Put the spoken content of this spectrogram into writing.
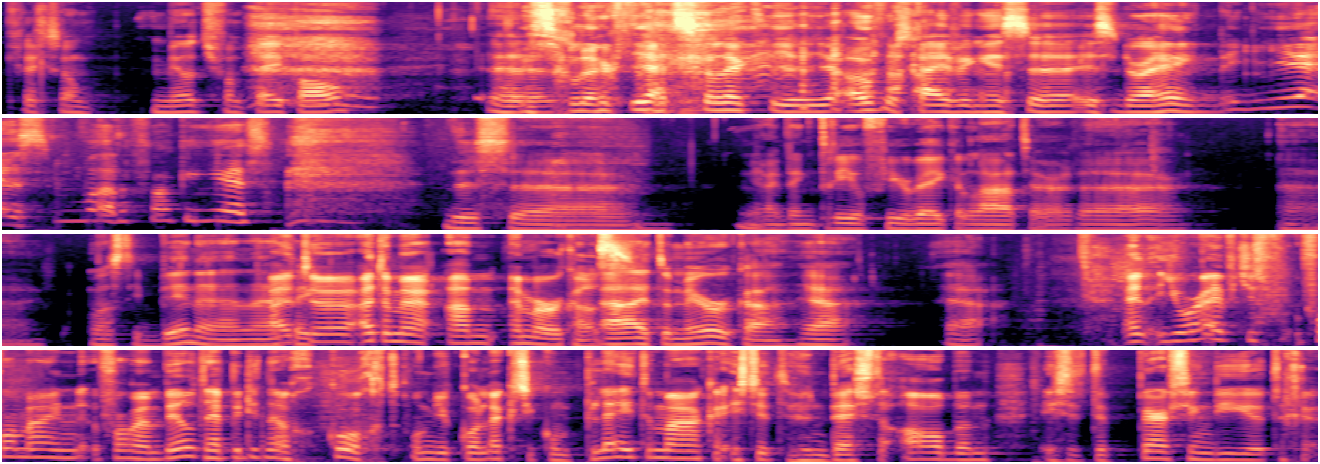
kreeg ik zo'n mailtje van PayPal. Eh, Het is gelukt. Ja, het is gelukt. Je, je overschrijving is, eh, is er doorheen. Ik denk, yes, motherfucking yes. Dus eh, ja, ik denk drie of vier weken later was die binnen. En Uit, ik, eh, uit Amer uit Amerika, ja. ja. En Jor, eventjes voor mijn, voor mijn beeld. Heb je dit nou gekocht om je collectie compleet te maken? Is dit hun beste album? Is het de persing die je... Te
